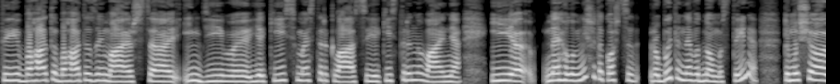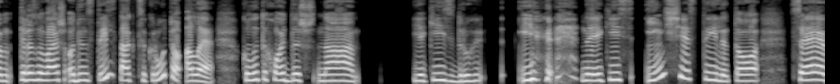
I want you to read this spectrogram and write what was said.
ти багато-багато займаєшся, індіви, якісь майстер-класи, якісь тренування. І е, найголовніше також це робити не в одному стилі, тому що ти розвиваєш один стиль, так, це круто, але коли ти ходиш на якісь другі і на якісь інші стилі, то це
